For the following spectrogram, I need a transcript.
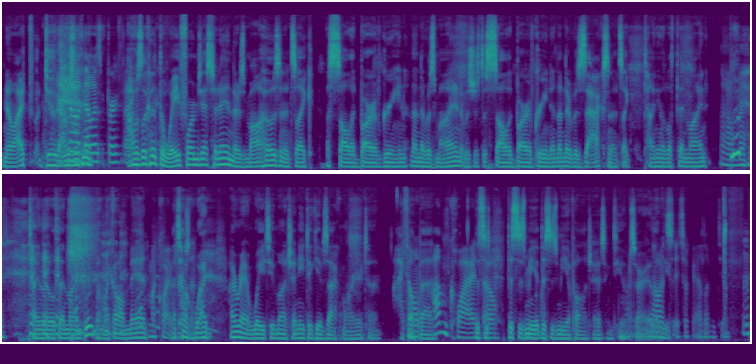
No, I, dude, I was no, looking that at, was perfect. I was looking at the waveforms yesterday, and there's Majo's, and it's like a solid bar of green. And then there was mine, and it was just a solid bar of green. And then there was Zak's, and it's like tiny little thin line, Oh, Bloop. man. tiny little thin line. Bloop. I'm like, oh man, I'm a quiet that's person. how wide. I rant way too much. I need to give Zach more airtime. I felt don't, bad. I'm quiet This is this is me. This is me apologizing to you. I'm sorry. I no, love it's you. it's okay. I love you too.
